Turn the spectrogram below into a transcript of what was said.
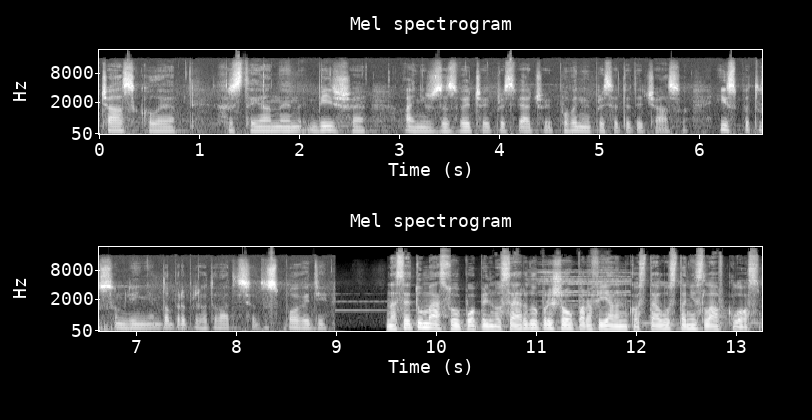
час, коли християнин більше, аніж зазвичай присвячує, повинен присвятити часу, іспиту, сумління, добре приготуватися до сповіді. На святу месу у попільну середу прийшов парафіянин костелу Станіслав Клос.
